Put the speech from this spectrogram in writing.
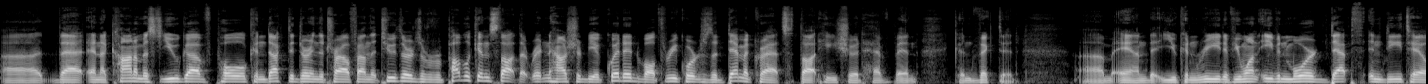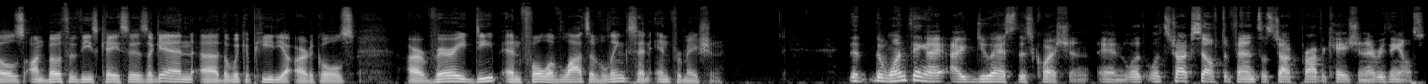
Uh, that an economist YouGov poll conducted during the trial found that two thirds of Republicans thought that Rittenhouse should be acquitted, while three quarters of Democrats thought he should have been convicted. Um, and you can read, if you want even more depth and details on both of these cases, again, uh, the Wikipedia articles are very deep and full of lots of links and information. The, the one thing I, I do ask this question, and let, let's talk self defense, let's talk provocation, everything else.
